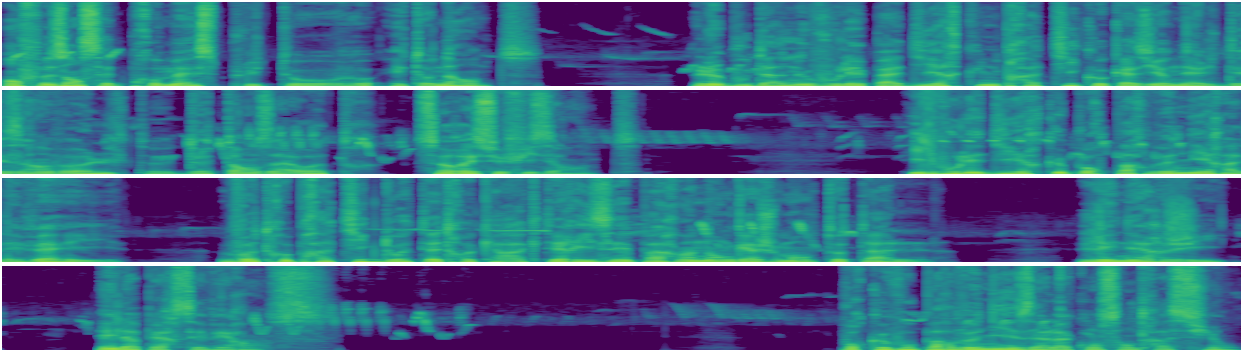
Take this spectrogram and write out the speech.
en faisant cette promesse plutôt étonnante, le Bouddha ne voulait pas dire qu'une pratique occasionnelle désinvolte, de temps à autre, serait suffisante. Il voulait dire que pour parvenir à l'éveil, votre pratique doit être caractérisée par un engagement total, l'énergie et la persévérance. Pour que vous parveniez à la concentration,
